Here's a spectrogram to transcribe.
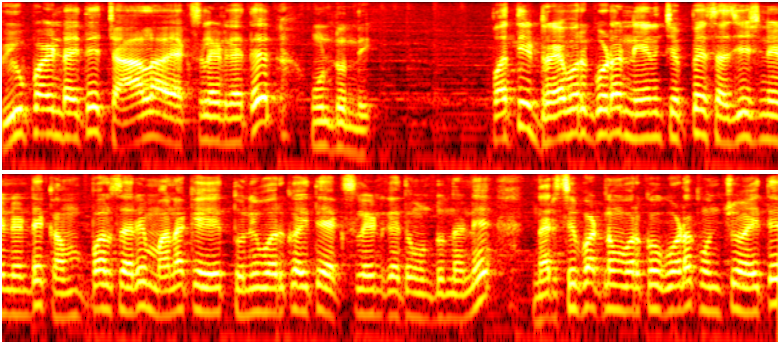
వ్యూ పాయింట్ అయితే చాలా ఎక్సలెంట్గా అయితే ఉంటుంది. ప్రతి డ్రైవర్ కూడా నేను చెప్పే సజెషన్ ఏంటంటే కంపల్సరీ మనకి తుని వరకు అయితే ఎక్సలెంట్గా అయితే ఉంటుందండి. నర్సీపట్నం వరకు కూడా కొంచెం అయితే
